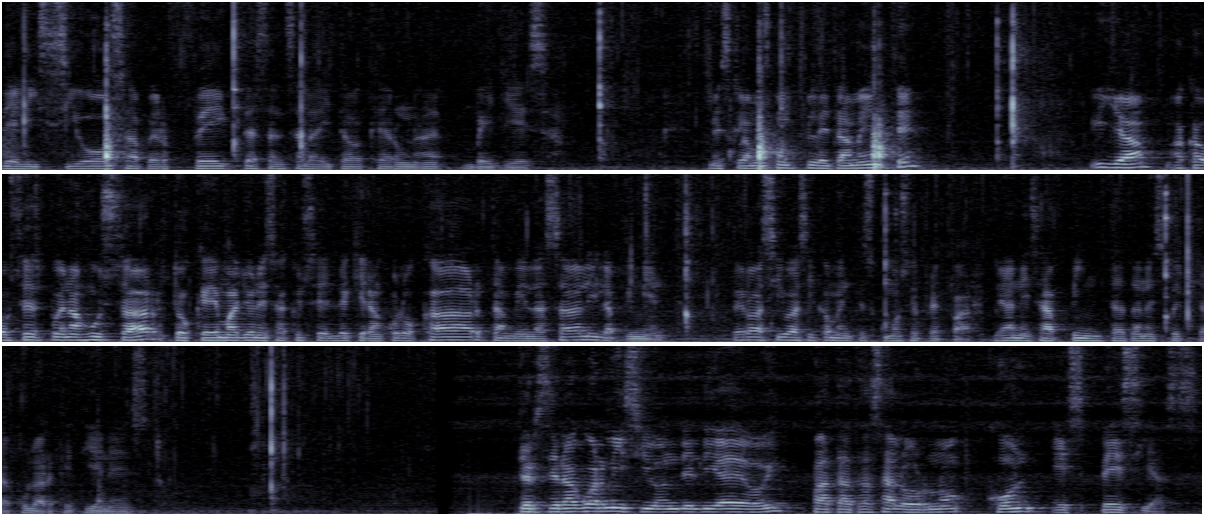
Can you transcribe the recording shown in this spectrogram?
deliciosa, perfecta. Esta ensaladita va a quedar una belleza. Mezclamos completamente y ya acá ustedes pueden ajustar el toque de mayonesa que ustedes le quieran colocar, también la sal y la pimienta. Pero así básicamente es como se prepara. Vean esa pinta tan espectacular que tiene esto. Tercera guarnición del día de hoy, patatas al horno con especias.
